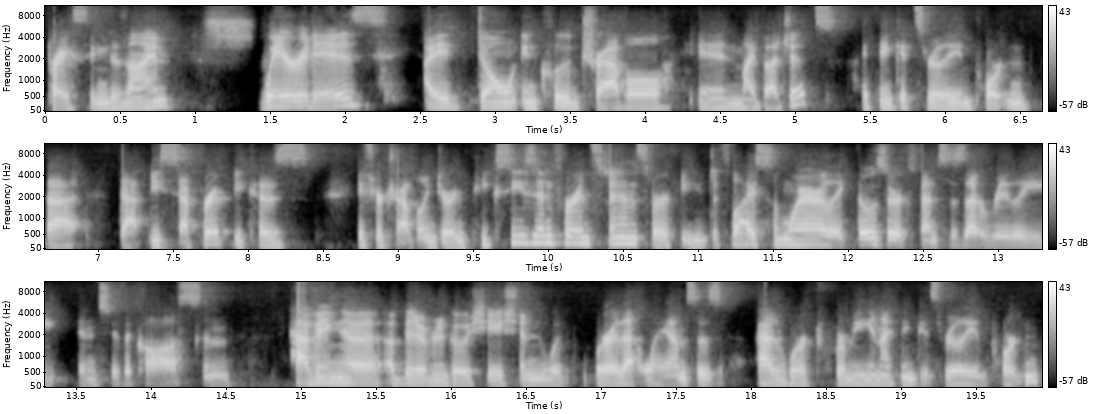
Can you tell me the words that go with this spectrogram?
pricing design. Where it is, I don't include travel in my budgets. I think it's really important that that be separate because if you're traveling during peak season, for instance, or if you need to fly somewhere, like those are expenses that really into the costs. And having a, a bit of negotiation with where that lands is, has worked for me and I think it's really important.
